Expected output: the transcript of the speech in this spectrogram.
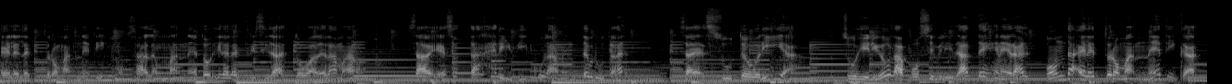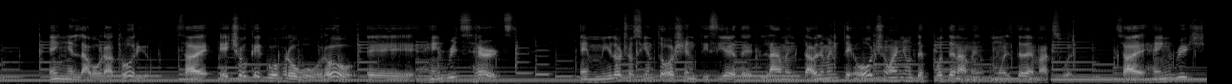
el electromagnetismo, o sea, los magnetos y la electricidad, esto va de la mano, ¿sabes? Eso está ridículamente brutal, su teoría sugirió la posibilidad de generar ondas electromagnéticas en el laboratorio, ¿sabe? hecho que corroboró eh, Heinrich Hertz en 1887, lamentablemente ocho años después de la muerte de Maxwell. ¿sabe? Heinrich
